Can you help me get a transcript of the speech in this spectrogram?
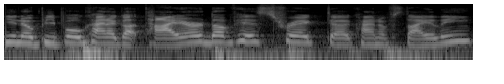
you know people kind of got tired of his strict uh, kind of styling,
